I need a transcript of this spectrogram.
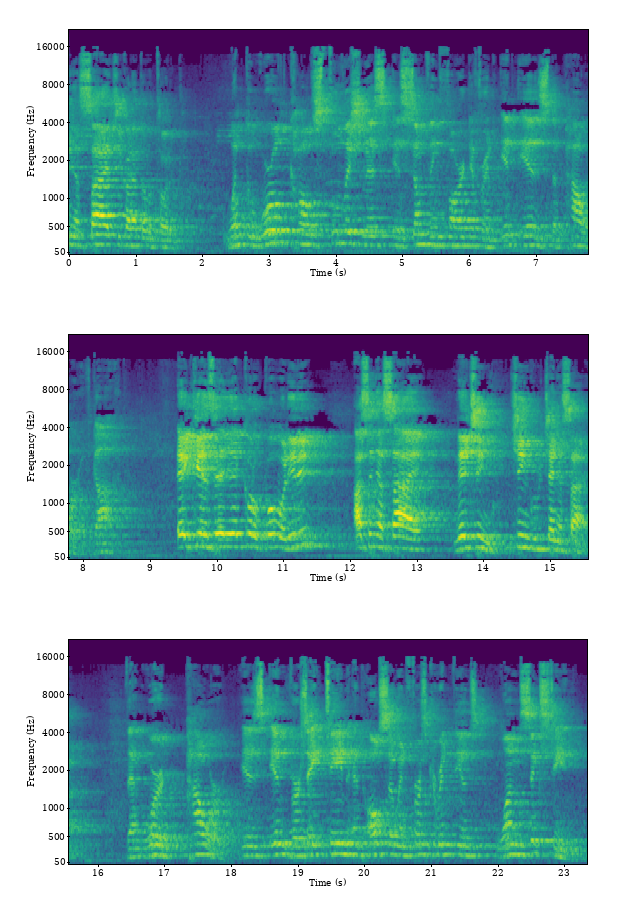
nyasaye gotoleka What the world calls foolishness is something far different. It is the power of God. ekense yekoroka oboriri ase nyasaye n'echinguru chinguru chia nyasaye That word power is in verse 18 and also in 1 Corinthians 1:16.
